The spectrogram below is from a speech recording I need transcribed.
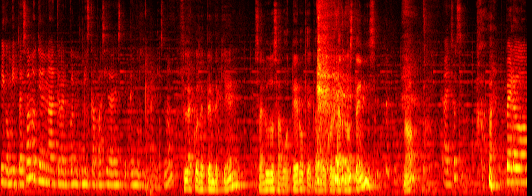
Digo, mi peso no tiene nada que ver con mis capacidades que tengo mentales, ¿no? flaco depende quién. Saludos a Botero que acaba de colgar los tenis, ¿no? A eso sí. Pero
